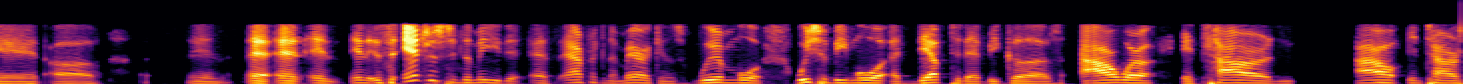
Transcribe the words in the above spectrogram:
And uh, and and and and it's interesting to me that as African Americans, we're more we should be more adept to that because our entire our entire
